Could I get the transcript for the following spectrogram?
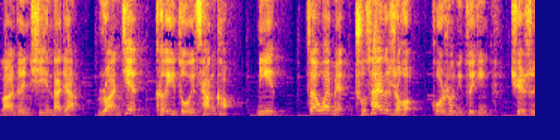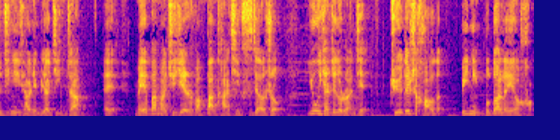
老安这里提醒大家，软件可以作为参考。你在外面出差的时候，或者说你最近确实经济条件比较紧张，哎，没有办法去健身房办卡请私教的时候，用一下这个软件，绝对是好的，比你不锻炼要好。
